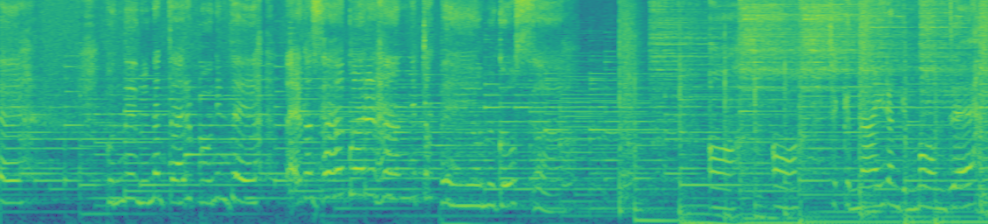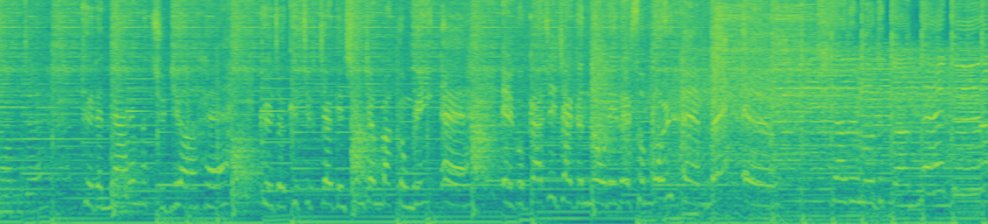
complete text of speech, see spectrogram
도대체 본능은 난 따를 뿐인데 빨간 사과를 한 입 딱 베어 물고서. 어, 어, 잠깐 나이란 게 뭔데? 그래 나를 맞추려 해. 그저 규칙적인 심장박동 위에 일곱 가지 작은 놀이를 선물해 매일. 벽을 모두 꺼내들어.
